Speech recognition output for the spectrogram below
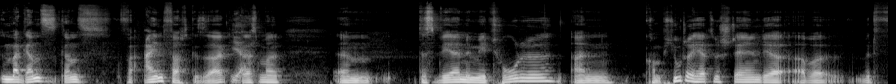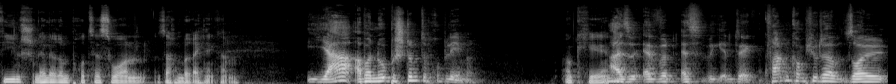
mal ganz, ganz vereinfacht gesagt, Ja. erstmal, ähm, das wäre eine Methode, einen Computer herzustellen, der aber mit viel schnelleren Prozessoren Sachen berechnen kann. Ja, aber nur bestimmte Probleme. Okay. Also er wird, es, der Quantencomputer soll,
